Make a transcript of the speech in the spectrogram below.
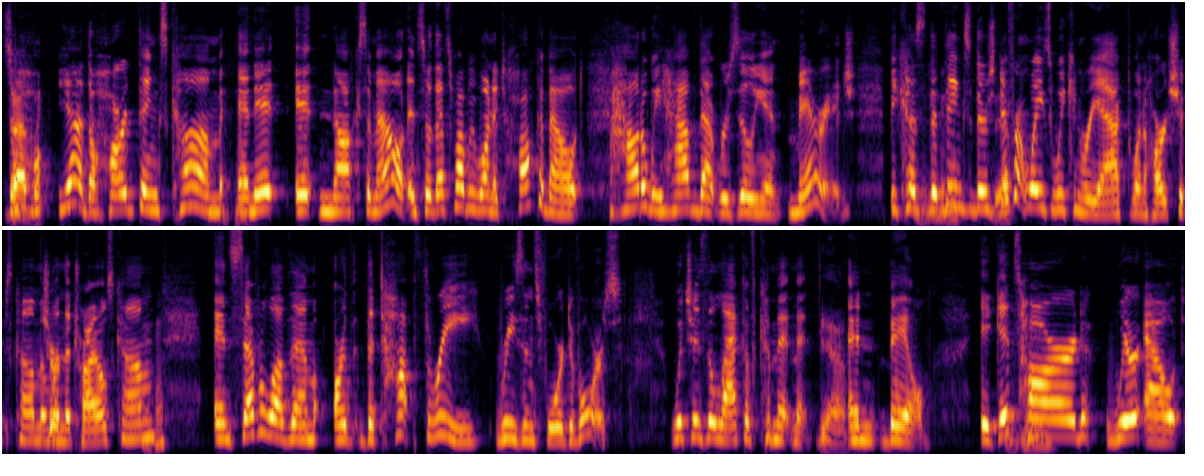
The Sadly. yeah, the hard things come mm-hmm. and it it knocks them out. And so that's why we want to talk about how do we have that resilient marriage? Because the mm-hmm. things there's different ways we can react when hardships come and Sure. when the trials come. Mm-hmm. And several of them are the top 3 reasons for divorce, which is the lack of commitment Yeah. and bail. It gets hard. We're out.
